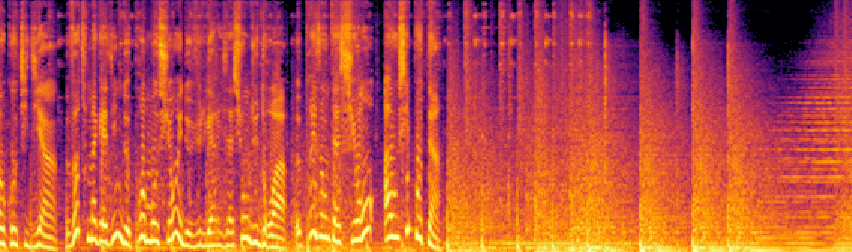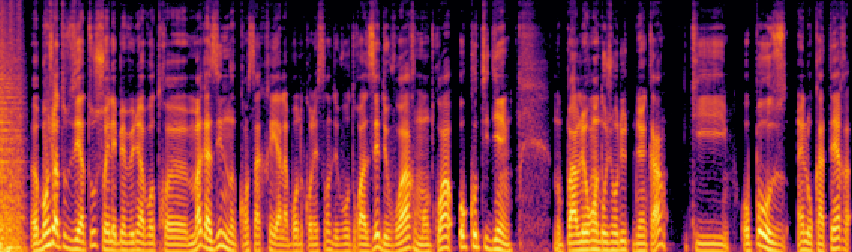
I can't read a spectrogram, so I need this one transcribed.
au quotidien, votre magazine de promotion et de vulgarisation du droit. Présentation à aussi Potin. Euh, bonjour à toutes et à tous, soyez les bienvenus à votre euh, magazine consacré à la bonne connaissance de vos droits et devoirs, mon droit au quotidien. Nous parlerons aujourd'hui d'un cas qui oppose un locataire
